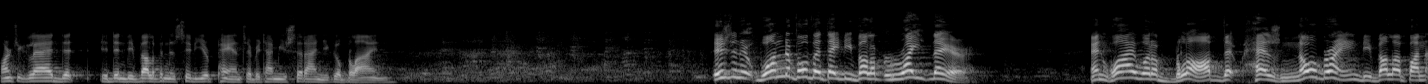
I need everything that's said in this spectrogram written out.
Aren't you glad that it didn't develop in the seat of your pants every time you sit down you go blind? Isn't it wonderful that they develop right there? And why would a blob that has no brain develop an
